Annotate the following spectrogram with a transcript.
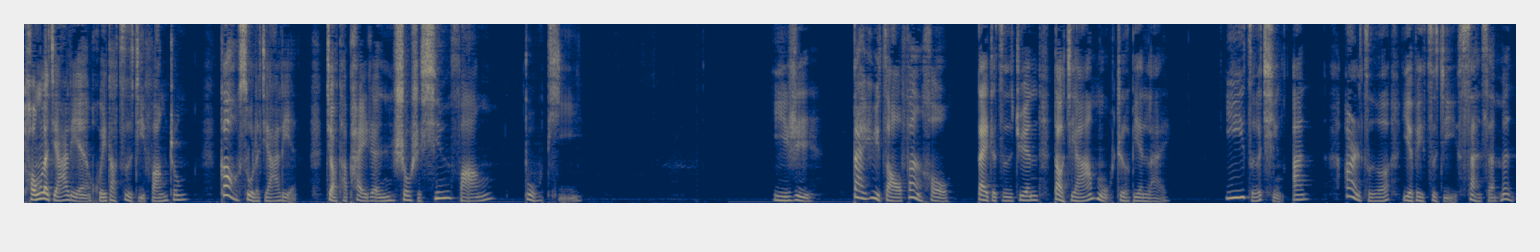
同了贾琏回到自己房中，告诉了贾琏，叫他派人收拾新房，不提。一日，黛玉早饭后，带着紫娟到贾母这边来，一则请安，二则也为自己散散闷。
